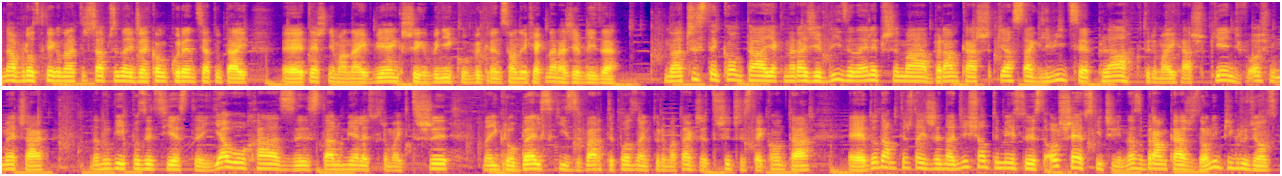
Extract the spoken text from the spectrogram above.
Nawrockiego, no ale też trzeba przyznać, że konkurencja tutaj e, też nie ma największych wyników wykręconych jak na razie w lidze. No a czyste konta jak na razie w lidze najlepszy ma bramkarz Piasta Gliwice Plach, który ma ich aż 5 w 8 meczach. Na drugiej pozycji jest Jałucha z Stalu Mielec, który ma ich 3. No i Grobelski z Warty Poznań, który ma także 3 czyste konta. E, dodam też tutaj, że na 10 miejscu jest Olszewski, czyli nasz bramkarz z Olimpii Grudziądz,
